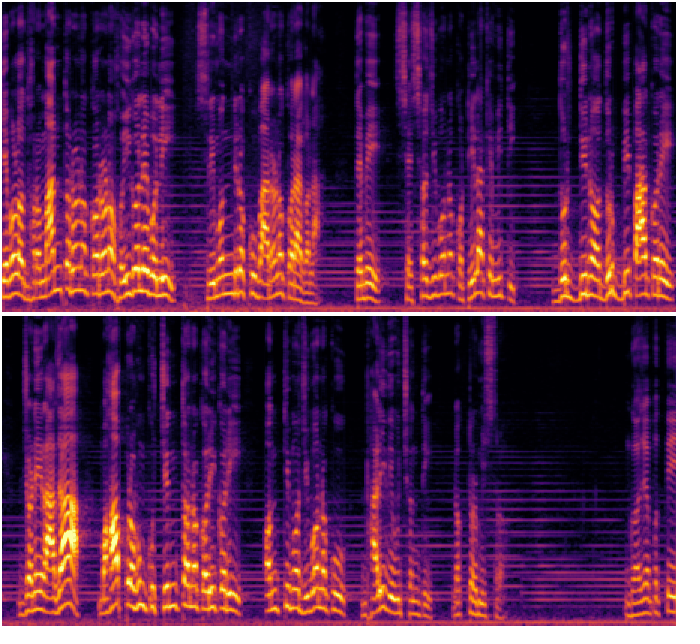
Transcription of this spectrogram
କେବଳ ଧର୍ମାନ୍ତରଣକରଣ ହୋଇଗଲେ ବୋଲି ଶ୍ରୀମନ୍ଦିରକୁ ବାରଣ କରାଗଲା। ତେବେ ଶେଷ ଜୀବନ କଟିଲା କେମିତି? ଦୁର୍ଦିନ ଦୁର୍ବିପାକରେ ଜଣେ ରାଜା ମହାପ୍ରଭୁଙ୍କୁ ଚିନ୍ତନ କରି କରି ଅନ୍ତିମ ଜୀବନକୁ ଢାଳି ଦେଉଛନ୍ତି ଡକ୍ଟର ମିଶ୍ର। ଗଜପତି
